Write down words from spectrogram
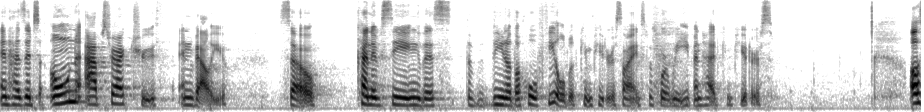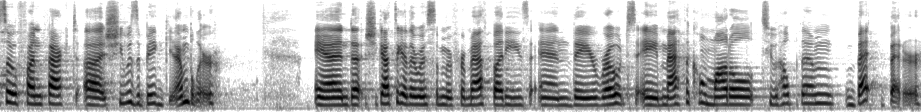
and has its own abstract truth and value. So kind of seeing this, the, you know, the whole field of computer science before we even had computers. Also, fun fact, uh, she was a big gambler. And uh, she got together with some of her math buddies and they wrote a mathical model to help them bet better.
